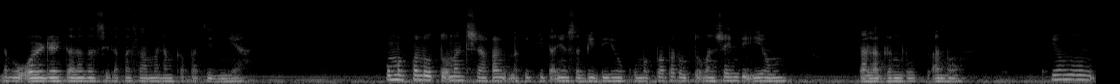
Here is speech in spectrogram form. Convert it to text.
Nag-order talaga sila kasama ng kapatid niya. Kung magpaluto man siya, nakikita niyo sa video, kung magpapaluto man siya, hindi yung talagang luto, ano, yung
